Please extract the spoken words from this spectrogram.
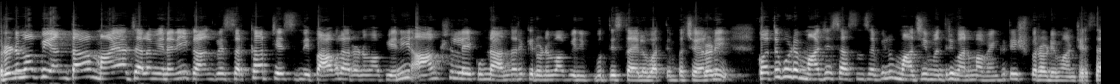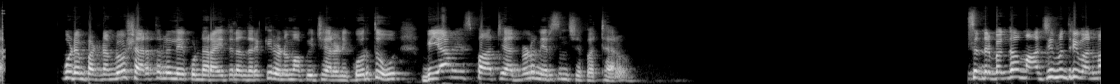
రుణమాఫీ అంతా మాయాజాలమేనని కాంగ్రెస్ సర్కార్ చేసింది పావల రుణమాఫీ అని. ఆంక్షలు లేకుండా అందరికీ రుణమాఫీని పూర్తి స్థాయిలో వర్తింపచేయాలని కొత్తగూడెం మాజీ శాసనసభ్యులు మాజీ మంత్రి వనమ వెంకటేశ్వరరావు డిమాండ్ చేశారు. కొత్తగూడెం పట్టణంలో షరతులు లేకుండా రైతులందరికీ రుణమాఫీ చేయాలని కోరుతూ బీఆర్ఎస్ పార్టీ ఆధ్వర్యంలో నిరసన చేపట్టారు. ఈ సందర్భంగా మాజీ మంత్రి వర్మ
